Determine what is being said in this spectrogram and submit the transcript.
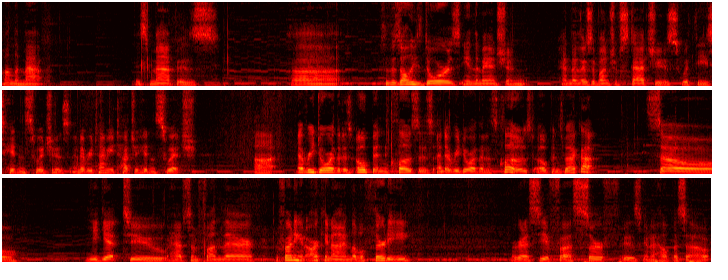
on the map. This map is uh, So there's all these doors in the mansion, and then there's a bunch of statues with these hidden switches. And every time you touch a hidden switch, uh, every door that is open closes, and every door that is closed opens back up. So you get to have some fun there. We're fighting an Arcanine level 30. We're gonna see if uh, Surf is gonna help us out.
